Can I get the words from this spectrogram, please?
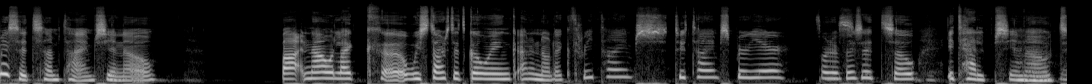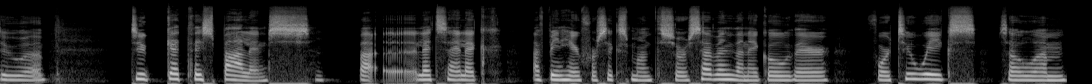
miss it sometimes, you Yeah. know. But now, like, uh, we started going, I don't know, like three times, two times per year for Nice. a visit. So it helps, you know, Mhm. to uh, to get this balance. Mm. But uh, let's say, like, I've been here for six months or seven, then I go there for two weeks. So um,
